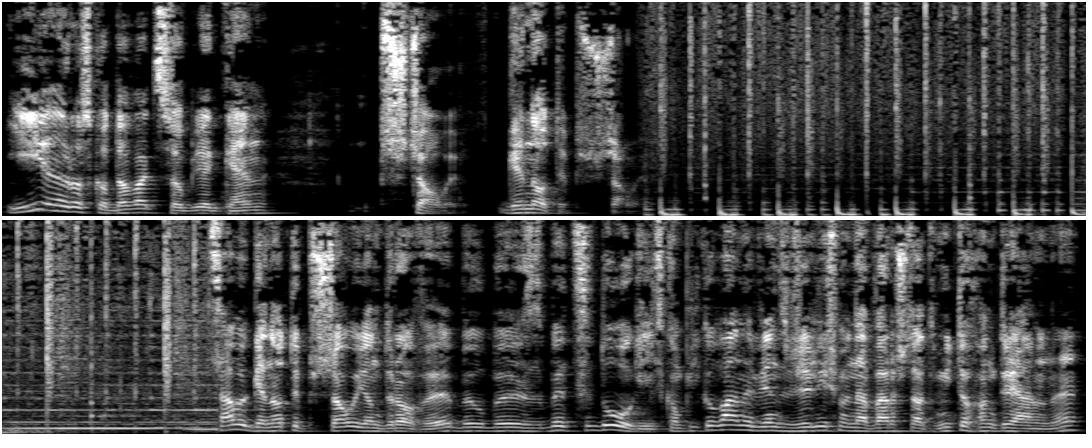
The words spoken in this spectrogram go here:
i rozkodować sobie gen pszczoły, genotyp pszczoły. Cały genotyp pszczoły jądrowy byłby zbyt długi i skomplikowany, więc wzięliśmy na warsztat mitochondrialny,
